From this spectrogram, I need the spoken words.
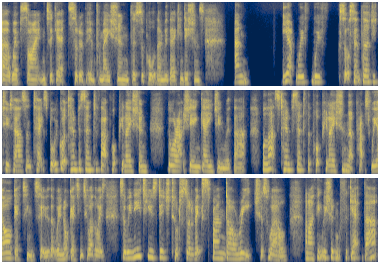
uh, website and to get sort of information to support them with their conditions. And yeah, we've we've sort of sent 32,000 texts, but we've got 10% of that population who are actually engaging with that. Well, that's 10% of the population that perhaps we are getting to that we're not getting to otherwise. So we need to use digital to sort of expand our reach as well. And I think we shouldn't forget that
